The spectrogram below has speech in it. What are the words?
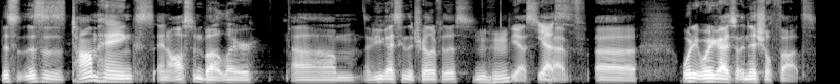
this this is Tom Hanks and Austin Butler. Um, have you guys seen the trailer for this? Mm-hmm. Yes, you Yes. have. Uh, what are, what are you guys' initial thoughts?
